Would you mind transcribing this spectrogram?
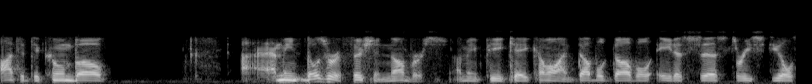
Antetokounmpo. I mean, those are efficient numbers. I mean, PK, come on, double double, eight assists, three steals,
